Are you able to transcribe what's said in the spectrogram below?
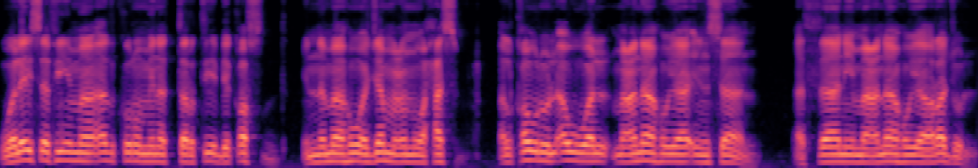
وليس فيما أذكر من الترتيب قصد إنما هو جمع وحسب. القول الأول معناه يا إنسان الثاني معناه يا رجل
